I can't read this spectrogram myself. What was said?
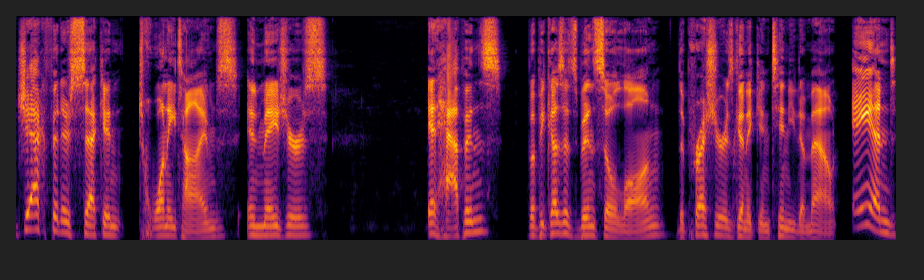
Jack finished second 20 times in majors. It happens, but because it's been so long, the pressure is going to continue to mount. And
